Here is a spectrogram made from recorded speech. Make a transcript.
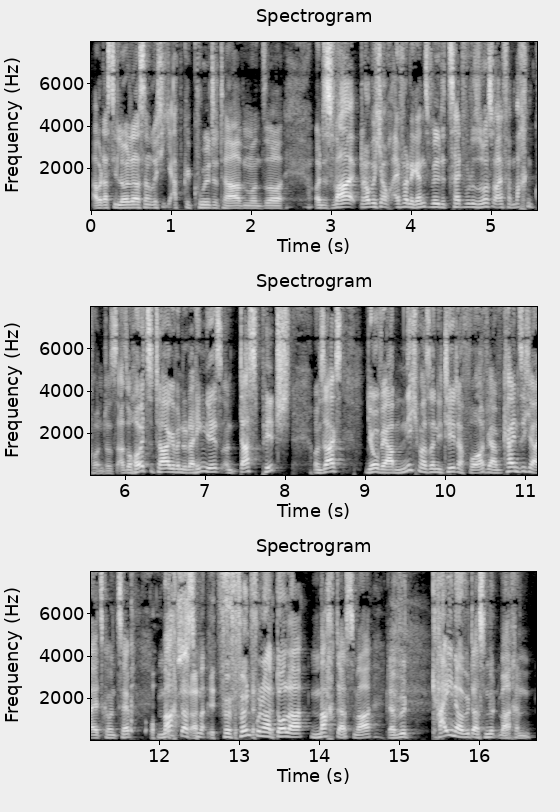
aber dass die Leute das dann richtig abgekultet haben und so. Und es war, glaube ich, auch einfach eine ganz wilde Zeit, wo du sowas auch einfach machen konntest. Also heutzutage, wenn du da hingehst und das pitchst und sagst, jo, wir haben nicht mal Sanitäter vor Ort, wir haben kein Sicherheitskonzept, mach das mal, Scheiße. für 500 Dollar, mach das mal, da wird, keiner wird das mitmachen.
